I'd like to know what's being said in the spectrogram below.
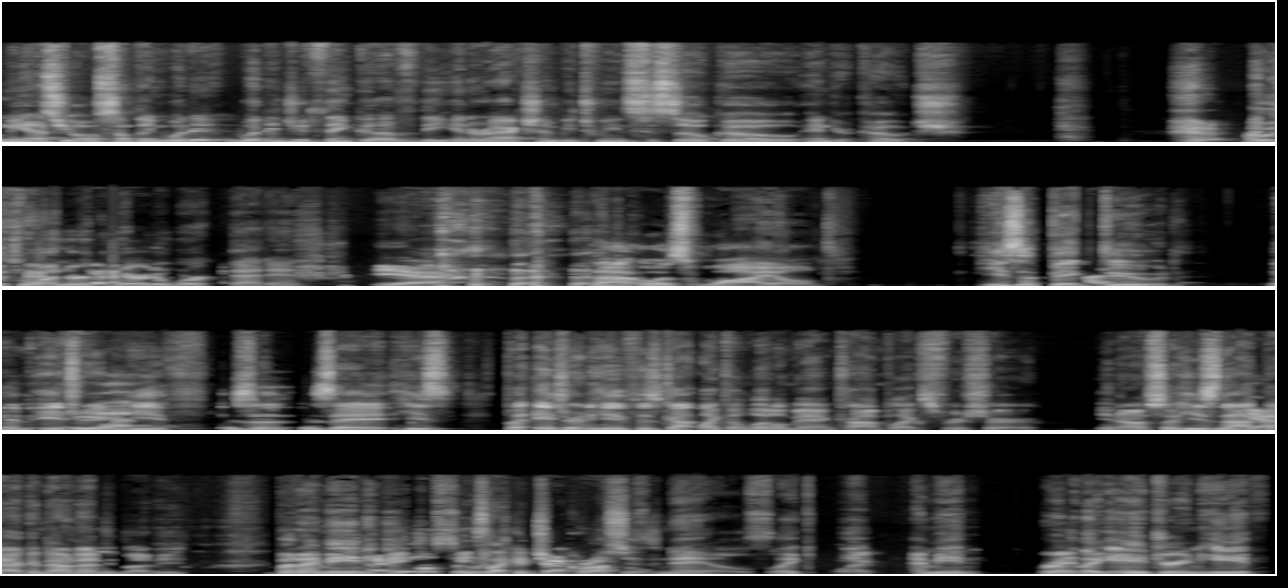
Let me ask you all something. What did what did you think of the interaction between Cissoko and your coach? I was wondering where to work that in. Yeah, That was wild. He's a big dude, and Adrian Yeah. Heath is a is a he's but Adrian Heath has got like a little man complex for sure. You know, so he's not Yeah. backing down anybody. But I mean, Yeah, he he- also he's like a Jack tough Russell. as nails. Like, Like- I mean, right? Like Adrian Heath,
